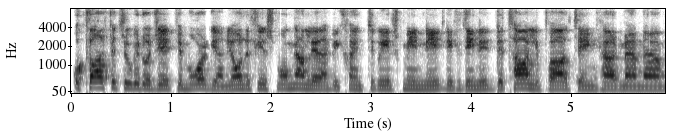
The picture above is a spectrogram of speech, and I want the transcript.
Och varför tror vi då JP Morgan? Ja, det finns många anledningar. Vi kan inte gå in, in, i, riktigt in i detalj på allting här, men eh,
